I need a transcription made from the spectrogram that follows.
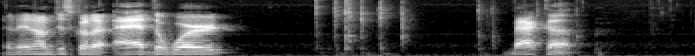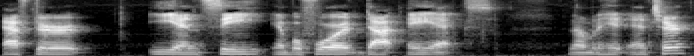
And then I'm just going to add the word backup after ENC and before .ax. Now I'm going to hit enter.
